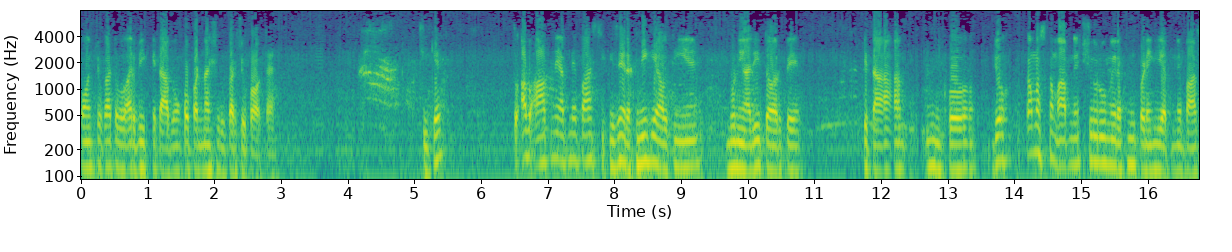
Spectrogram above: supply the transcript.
پہنچ چکا تو وہ عربی کتابوں کو پڑھنا شروع کر چکا ہوتا ہے۔ ٹھیک ہے؟ تو اب آپ نے اپنے پاس چیزیں رکھنی کیا ہوتی ہیں بنیادی طور پہ؟ کتاب کو جو کم از کم آپ نے شروع میں رکھنی پڑیں گی اپنے پاس۔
